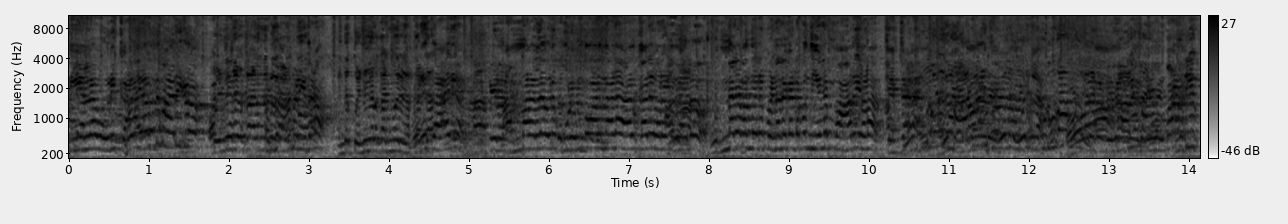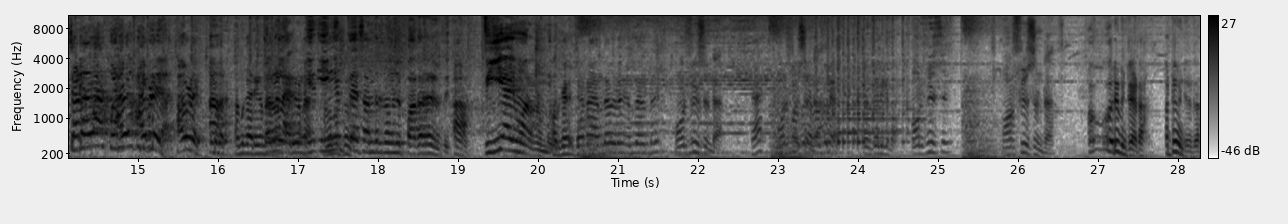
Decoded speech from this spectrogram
നീ എല്ലാം ഒരു കാര്യം നമ്മളെല്ലാം ഒരു കുടുംബമാണെന്നാണ് ആൾക്കാർ പറയുന്നത് ഇന്നലെ വന്നൊരു പെണ്ണിനെ കേട്ടപ്പോ നീ എല്ലാം മാറിയടാ ചേട്ടാ, ഇങ്ങനത്തെ സന്ദർഭങ്ങളിൽ പകരരുത്. തീയായി മാറണം ഓക്കേ, ചേട്ടാ എന്താ എന്താ? മോർഫ്യൂസ് ഉണ്ടാ. മോർഫ്യൂസ് മോർഫ്യൂസ് ഉണ്ടാ? ഒരു മിനിറ്റ് ചേട്ടാ പത്ത് മിനിറ്റ് എടാ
